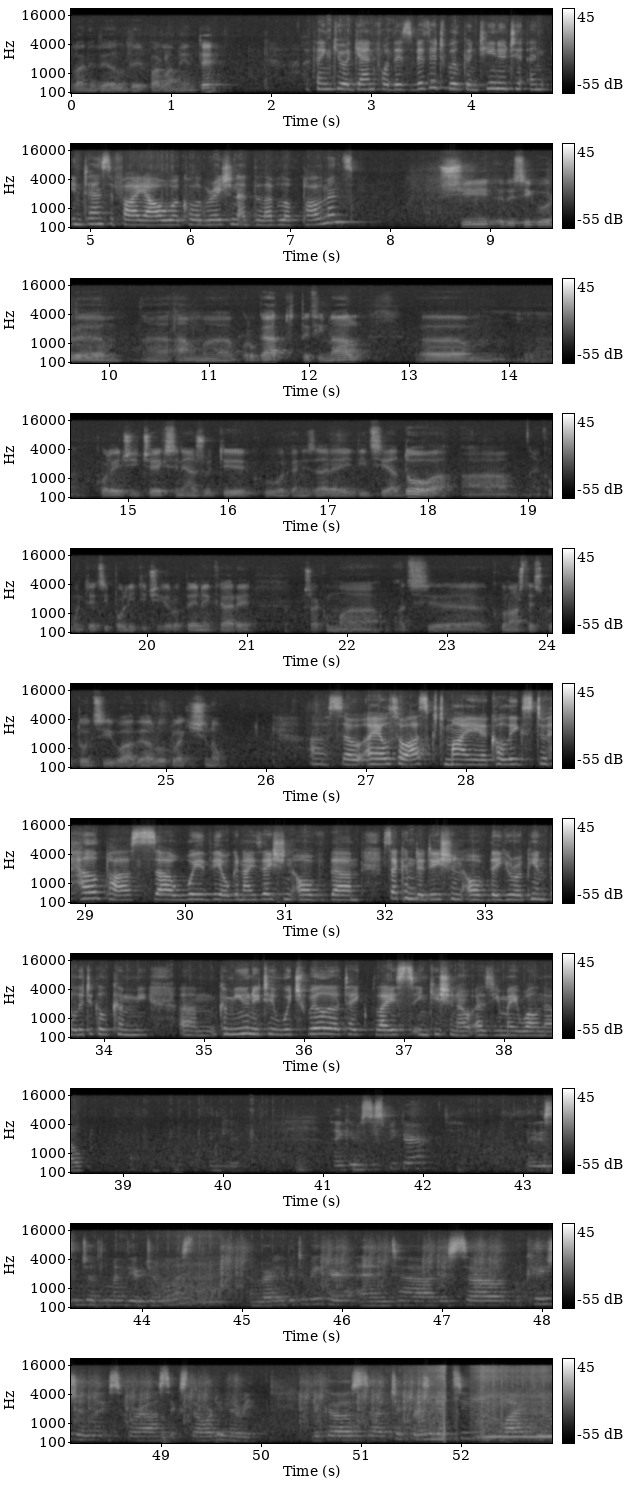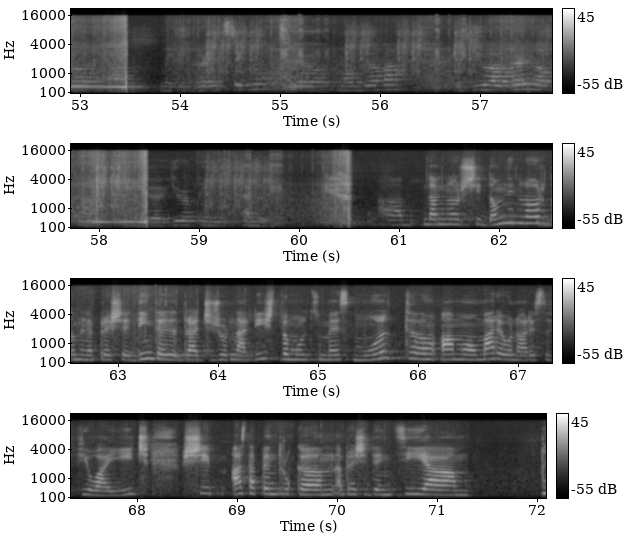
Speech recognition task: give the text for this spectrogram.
la nivel de parlamente. Thank you again for this visit. We'll continue to in- intensify our collaboration at the level of parliaments. Și, desigur, uh, uh, am uh, rugat pe final uh, colegii cehi să ne ajute cu organizarea ediției a doua a comunității politice europene, care, așa cum uh, ați uh, cunoașteți cu toții, va avea loc la Chișinău. Uh, so I also asked my uh, colleagues to help us uh, with the organization of the second edition of the European Political commu- um, Community, which will take place in Chisinau, as you may well know. Thank you. Thank you, Mr. Speaker. Ladies and gentlemen, dear journalists, I'm very happy to be here and uh, this uh, occasion is for us extraordinary because uh, Czech presidency would like to uh, make a great signal to Moldova that you are very welcome in the European family. Uh, Doamnelor și domnilor, domnule președinte, dragi jurnaliști, vă mulțumesc mult. Uh, Am o mare onoare să fiu aici și asta pentru că președinția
